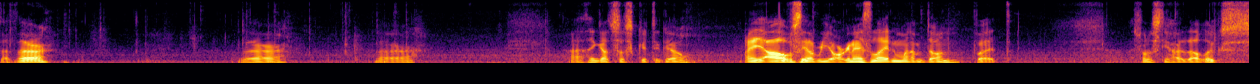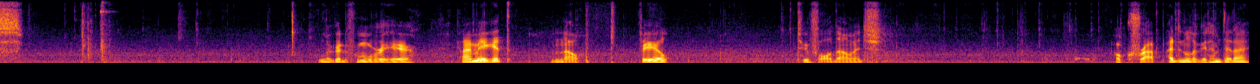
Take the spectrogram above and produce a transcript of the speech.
Put that there. There. There. I think that's just good to go. I obviously I'll reorganize the lighting when I'm done, but I just want to see how that looks. Look at it from over here. Can I make it? No. Fail. Two fall damage. Oh crap, I didn't look at him, did I?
